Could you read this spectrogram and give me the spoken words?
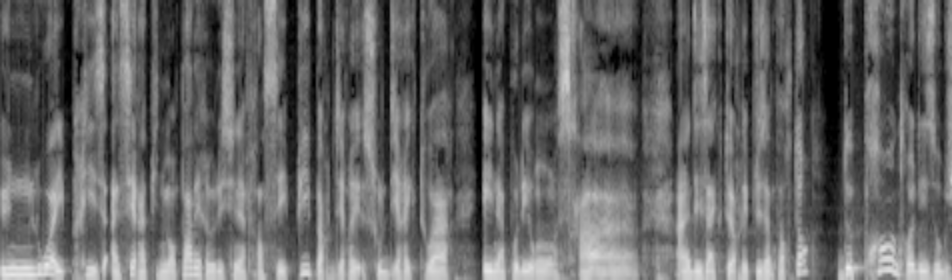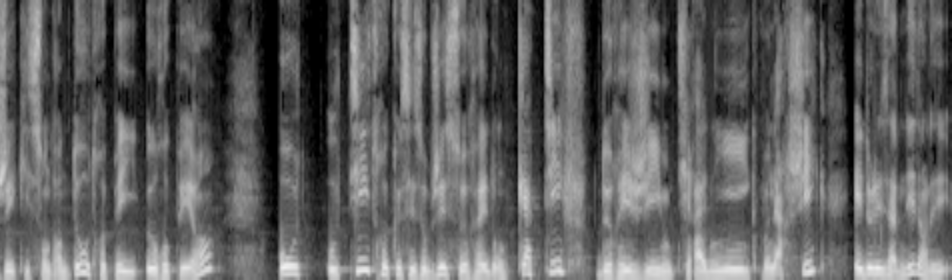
une loi est prise assez rapidement par les révolutionnaires français, puis par sous le directoire, et Napoléon sera un, un des acteurs les plus importants, de prendre les objets qui sont dans d'autres pays européens au au titre que ces objets seraient donc captifs de régimes tyranniques, monarchiques, et de les amener dans, les,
